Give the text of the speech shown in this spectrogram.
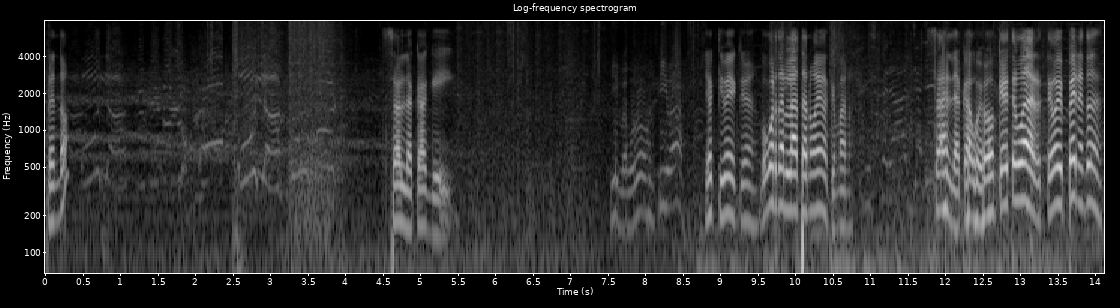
¿Prendo? Sal de acá, gay. Ya activé, ya activé. Voy a guardar lata, no venga a quemar. Sal de acá, huevón. ¿Qué te voy a dar? Te doy pene entonces.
